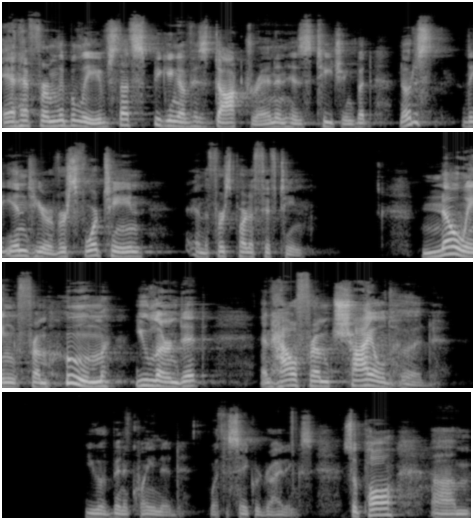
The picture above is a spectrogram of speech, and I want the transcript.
and have firmly believed. So that's speaking of his doctrine and his teaching. But notice the end here, verse 14 and the first part of 15. Knowing from whom you learned it and how from childhood you have been acquainted with the sacred writings. So, Paul, um,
